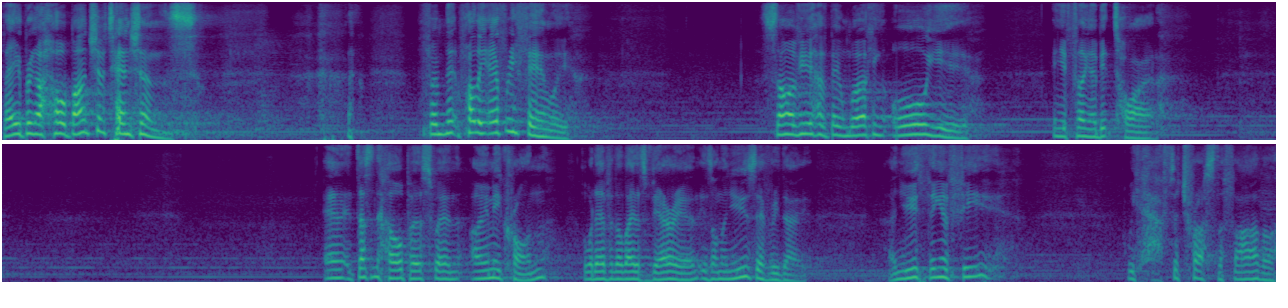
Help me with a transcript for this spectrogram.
They bring a whole bunch of tensions from probably every family. Some of you have been working all year and you're feeling a bit tired. And it doesn't help us when Omicron, or whatever the latest variant, is on the news every day. A new thing of fear. We have to trust the Father.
